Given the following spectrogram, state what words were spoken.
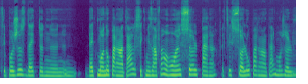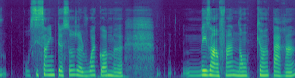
c'est pas juste d'être, une, d'être monoparental, c'est que mes enfants ont un seul parent. Fait que c'est solo-parental. Moi, je le aussi simple que ça, je le vois comme mes enfants n'ont qu'un parent.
